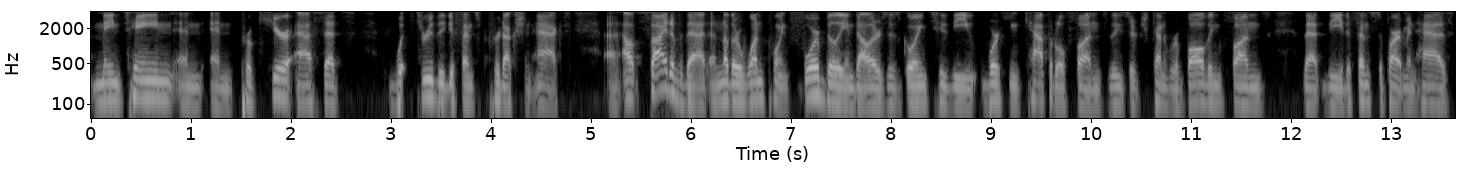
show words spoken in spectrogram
maintain and, and procure assets w- through the Defense Production Act. Uh, outside of that, another $1.4 billion is going to the working capital funds. These are kind of revolving funds that the Defense Department has.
